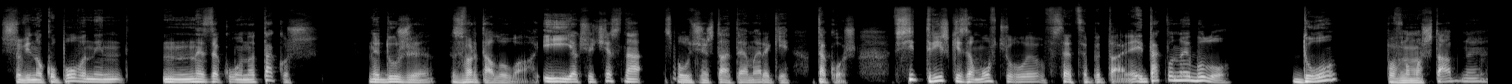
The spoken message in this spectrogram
що він окупований незаконно, також не дуже звертали увагу. І, якщо чесно, Сполучені Штати Америки також. Всі трішки замовчували все це питання. І так воно і було до повномасштабної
